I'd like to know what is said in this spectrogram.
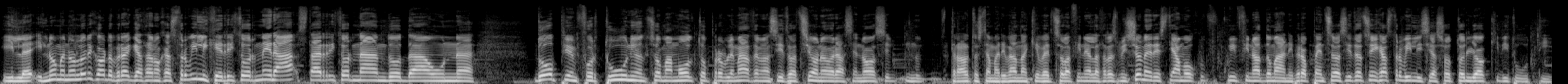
il, il nome non lo ricordo, però è Gaetano Castrovilli che ritornerà, sta ritornando da un doppio infortunio, insomma, molto problemata una situazione. Ora, se no, si, tra l'altro, stiamo arrivando anche verso la fine della trasmissione. Restiamo qui fino a domani. Però penso la situazione di Castrovilli sia sotto gli occhi di tutti.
